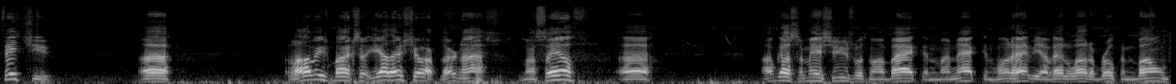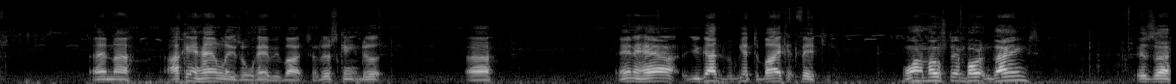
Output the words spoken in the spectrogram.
fits you. Uh, a lot of these bikes, are, yeah, they're sharp. They're nice. Myself, uh, I've got some issues with my back and my neck and what have you. I've had a lot of broken bones. And uh, I can't handle these old heavy bikes. I just can't do it. Anyhow, you got to get the bike fits you. One of the most important things is uh,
